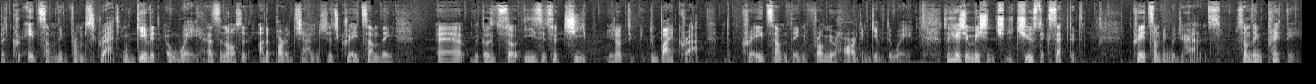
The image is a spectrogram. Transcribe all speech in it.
but create something from scratch and give it away. That's an also other part of the challenge. Let's create something uh, because it's so easy it's so cheap you know to, to buy crap. But create something from your heart and give it away. So here's your mission. Should you choose to accept it? Create something with your hands. Something pretty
